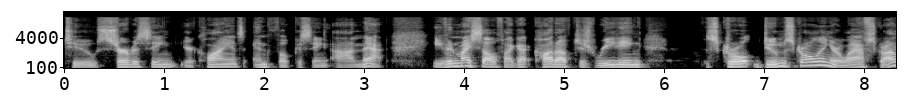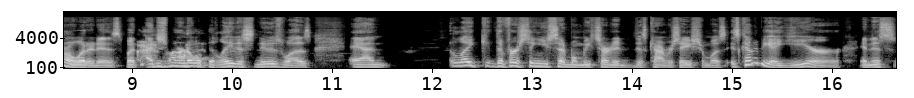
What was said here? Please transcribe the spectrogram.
to servicing your clients and focusing on that. Even myself, I got caught up just reading scroll doom scrolling or laugh scroll. I don't know what it is, but I just want to know what the latest news was. And like the first thing you said when we started this conversation was it's going to be a year, and this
